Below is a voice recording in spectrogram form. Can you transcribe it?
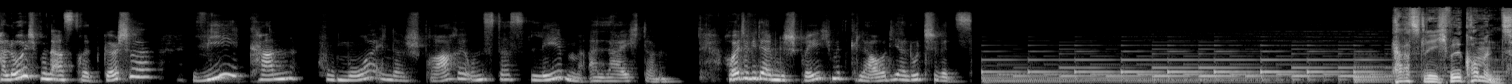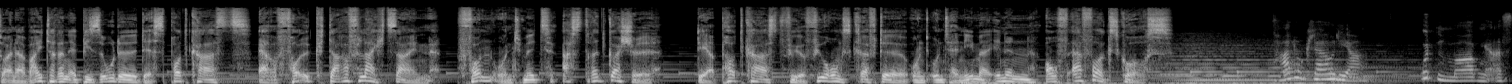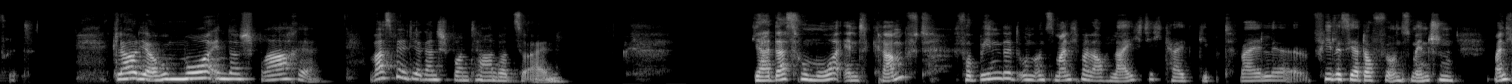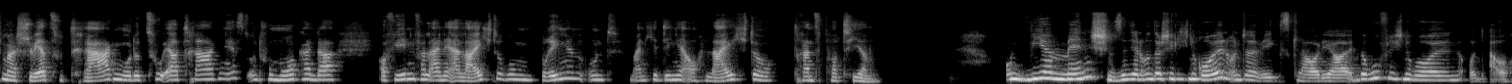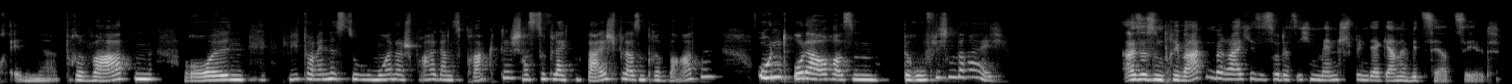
Hallo, ich bin Astrid Göschel. Wie kann Humor in der Sprache uns das Leben erleichtern? Heute wieder im Gespräch mit Claudia Lutschwitz. Herzlich willkommen zu einer weiteren Episode des Podcasts Erfolg darf leicht sein von und mit Astrid Göschel, der Podcast für Führungskräfte und Unternehmerinnen auf Erfolgskurs. Hallo Claudia. Guten Morgen, Astrid. Claudia, Humor in der Sprache. Was fällt dir ganz spontan dazu ein? Ja, dass Humor entkrampft, verbindet und uns manchmal auch Leichtigkeit gibt, weil äh, vieles ja doch für uns Menschen manchmal schwer zu tragen oder zu ertragen ist. Und Humor kann da auf jeden Fall eine Erleichterung bringen und manche Dinge auch leichter transportieren. Und wir Menschen sind ja in unterschiedlichen Rollen unterwegs, Claudia, in beruflichen Rollen und auch in äh, privaten Rollen. Wie verwendest du Humor in der Sprache ganz praktisch? Hast du vielleicht ein Beispiel aus dem privaten und oder auch aus dem beruflichen Bereich? Also aus dem privaten Bereich ist es so, dass ich ein Mensch bin, der gerne Witze erzählt.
